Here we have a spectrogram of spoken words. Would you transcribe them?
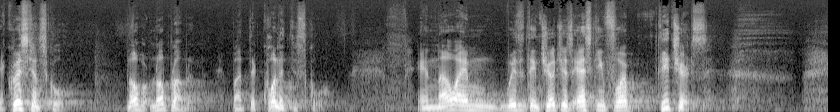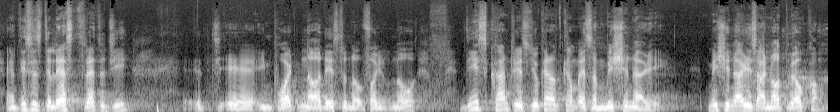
a Christian school, no, no problem, but a quality school. And now I'm visiting churches asking for teachers. And this is the last strategy. It's uh, important nowadays to know, for you to know. These countries, you cannot come as a missionary. Missionaries are not welcome.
